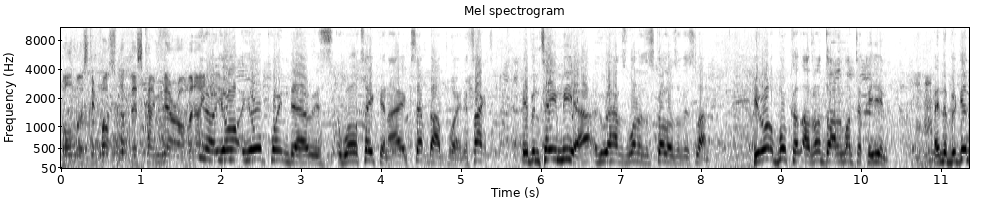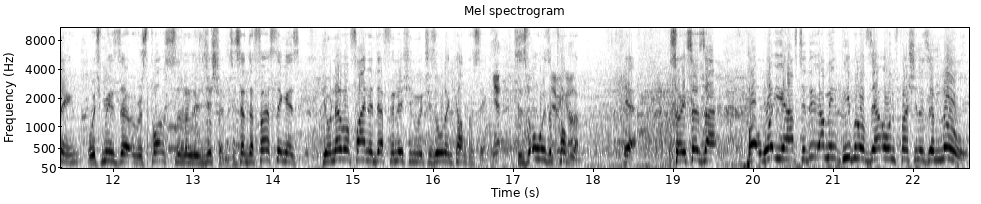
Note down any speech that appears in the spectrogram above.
almost impossible. This chimera of an idea. You know, your, your point there is well taken. I accept that point. In fact, Ibn Taymiyyah, who has one of the scholars of Islam, he wrote a book called Al-Radd al-Mantiqiyin. Mm-hmm. In the beginning, which means the response to the logicians. He said the first thing is you'll never find a definition which is all encompassing. Yep. There's always a There go. problem. Yeah. So he says that, but what you have to do, I mean, people of their own specialism know,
